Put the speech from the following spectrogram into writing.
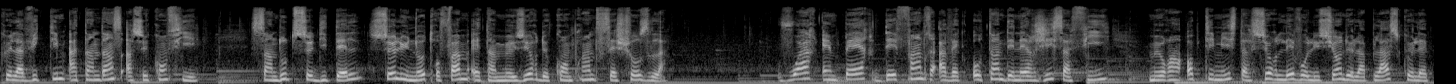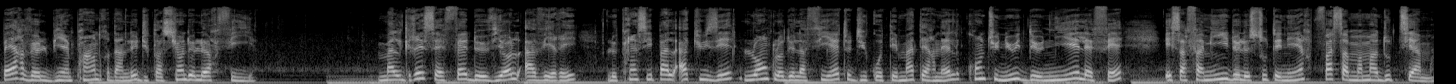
que la victime a tendance à se confier. Sans doute se dit-elle, seule une autre femme est en mesure de comprendre ces choses-là. Voir un père défendre avec autant d'énergie sa fille me rend optimiste sur l'évolution de la place que les pères veulent bien prendre dans l'éducation de leurs filles. Malgré ces faits de viol avérés, le principal accusé, l'oncle de la fillette du côté maternel, continue de nier les faits et sa famille de le soutenir face à Mamadou Thiam.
